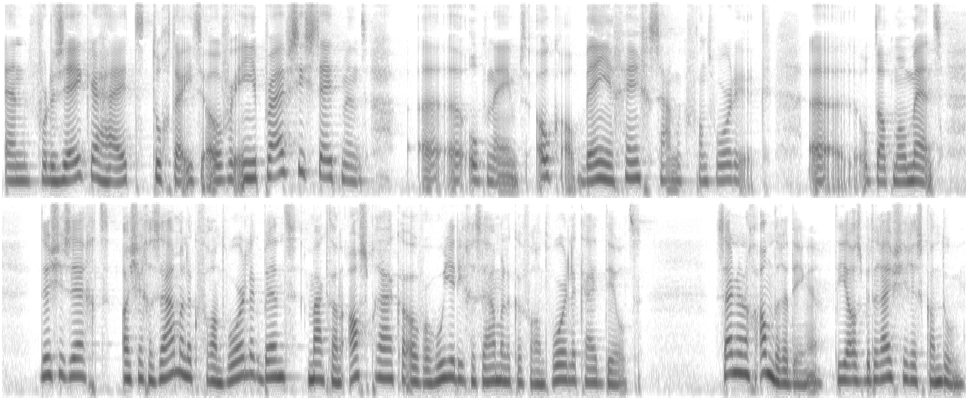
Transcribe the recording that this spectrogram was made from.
En voor de zekerheid toch daar iets over in je privacy statement opneemt. Ook al ben je geen gezamenlijk verantwoordelijk op dat moment. Dus je zegt, als je gezamenlijk verantwoordelijk bent, maak dan afspraken over hoe je die gezamenlijke verantwoordelijkheid deelt. Zijn er nog andere dingen die je als bedrijfsjurist kan doen?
